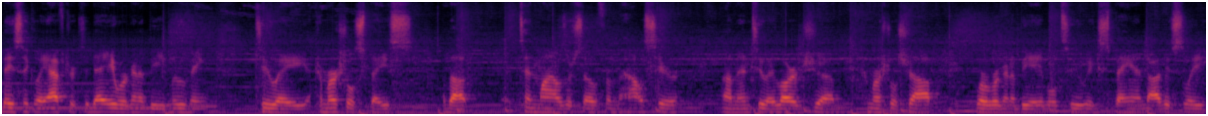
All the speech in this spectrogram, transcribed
Basically after today we're going to be moving to a commercial space about 10 miles or so from the house here um, into a large um, commercial shop where we're going to be able to expand obviously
